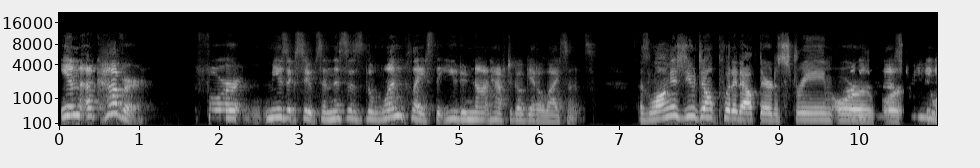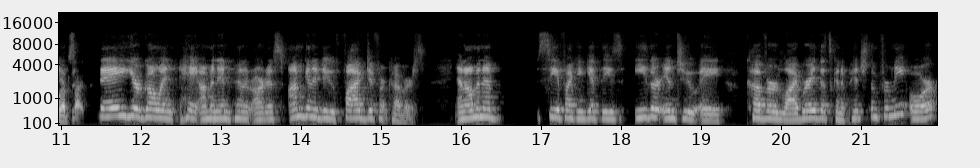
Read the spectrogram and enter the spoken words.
in a cover for music soups, and this is the one place that you do not have to go get a license. As long as you don't put it out there to stream or or website. Say you're going, hey, I'm an independent artist. I'm going to do five different covers, and I'm going to see if I can get these either into a cover library that's going to pitch them for me, or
